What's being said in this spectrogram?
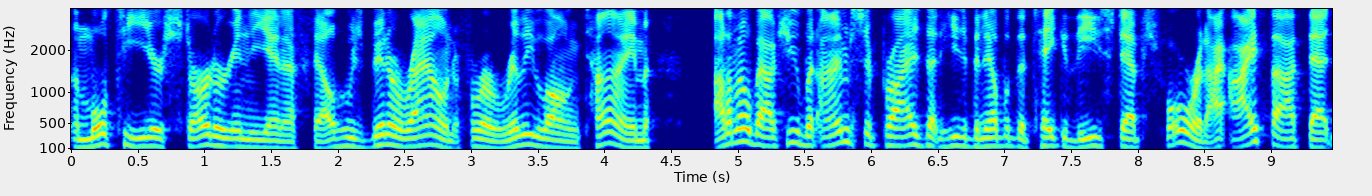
a multi year starter in the NFL who's been around for a really long time. I don't know about you, but I'm surprised that he's been able to take these steps forward. I, I thought that,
